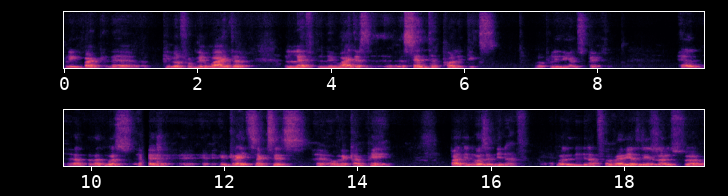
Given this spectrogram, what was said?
bring back the people from the wider left, the wider uh, center politics or political spectrum. And that, that was a, a, great success uh, of the campaign. But it wasn't enough. It for various reasons. Uh,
